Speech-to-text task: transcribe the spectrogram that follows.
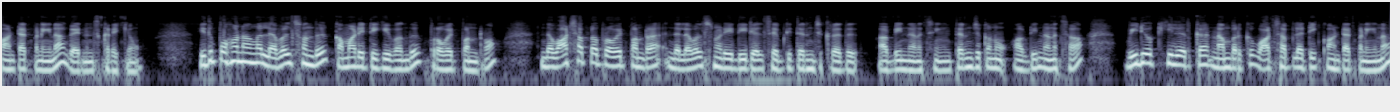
கான்டாக்ட் பண்ணிங்கன்னா கைடன்ஸ் கிடைக்கும். இது போக நாங்கள் லெவல்ஸ் வந்து கமாடிட்டிக்கு வந்து ப்ரொவைட் பண்ணுறோம் இந்த வாட்ஸ்அப்பில் ப்ரொவைட் பண்ணுற இந்த லெவல்ஸ்னுடைய டீட்டெயில்ஸ் எப்படி தெரிஞ்சுக்கிறது அப்படின்னு நினச்சிங்க தெரிஞ்சுக்கணும் அப்படின்னு நினச்சா வீடியோ கீழே இருக்க நம்பருக்கு வாட்ஸ்அப்பில் டீ கான்டாக்ட் பண்ணிங்கன்னா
